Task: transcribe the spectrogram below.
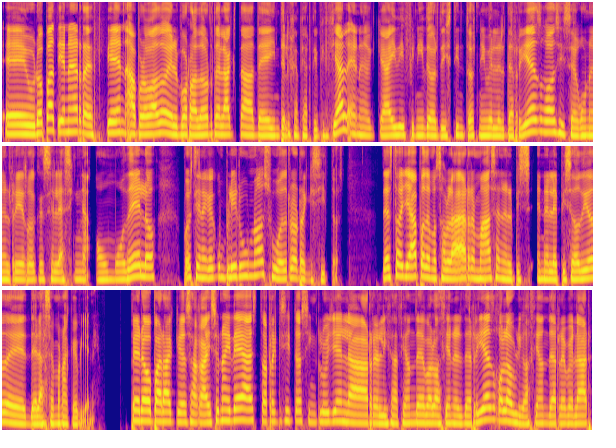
Europa tiene recién aprobado el borrador del acta de inteligencia artificial en el que hay definidos distintos niveles de riesgos y según el riesgo que se le asigna a un modelo, pues tiene que cumplir unos u otros requisitos. De esto ya podemos hablar más en el, episodio de la semana que viene. Pero para que os hagáis una idea, estos requisitos incluyen la realización de evaluaciones de riesgo, la obligación de revelar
